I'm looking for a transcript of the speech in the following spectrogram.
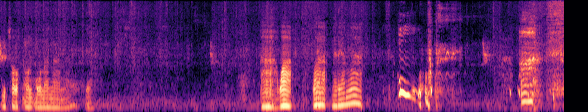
Dicolok mun munanana ya. Tah wa wa merean wa itu lah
